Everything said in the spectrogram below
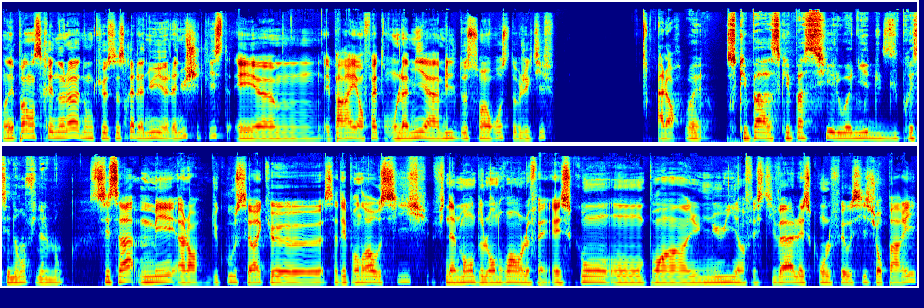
on n'est pas dans ce créneau-là, donc euh, ce serait la nuit, la nuit shitlist. Et, euh, et pareil, en fait, on l'a mis à 1200 euros cet objectif. Alors, Ouais, ce qui est pas, ce qui est pas si éloigné du, du précédent finalement. C'est ça, mais alors, du coup, c'est vrai que ça dépendra aussi finalement de l'endroit où on le fait. Est-ce qu'on, on, pour un- une nuit, un festival, est-ce qu'on le fait aussi sur Paris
